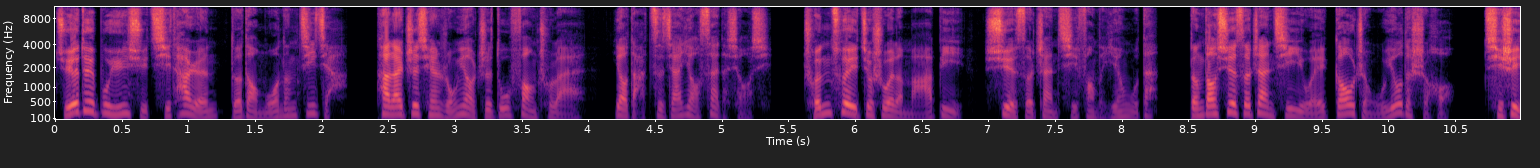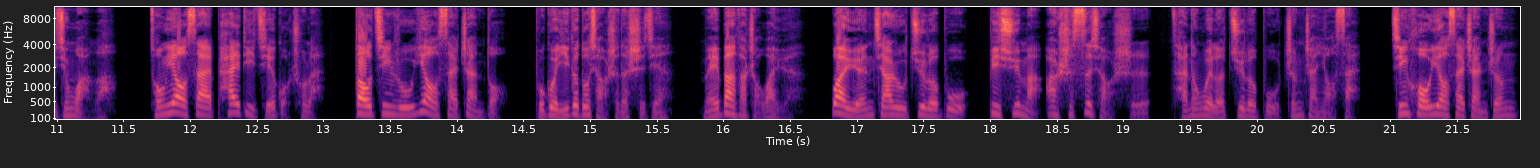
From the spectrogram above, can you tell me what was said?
绝对不允许其他人得到魔能机甲。看来之前荣耀之都放出来要打自家要塞的消息，纯粹就是为了麻痹血色战旗放的烟雾弹。等到血色战旗以为高枕无忧的时候，其实已经晚了。从要塞拍地结果出来，到进入要塞战斗，不过一个多小时的时间，没办法找外援。外援加入俱乐部必须满二十四小时才能为了俱乐部征战要塞。今后要塞战争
